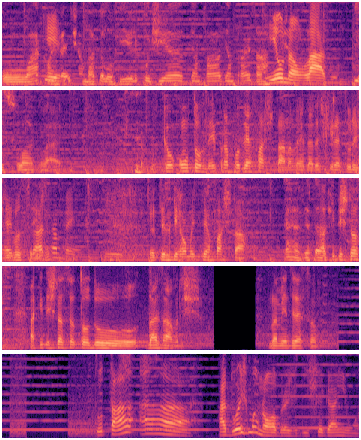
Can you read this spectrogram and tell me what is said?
O Aka, ao É. invés de andar pelo rio, ele podia tentar adentrar as árvores. Rio não, lago. Isso, lá. Lá. Que eu contornei pra poder afastar, na verdade, as criaturas de vocês, né? Exatamente. Isso. Eu tive que realmente me afastar. É, verdade. A que distância, a que distância eu tô do, das árvores? Na minha direção. Tu tá a, a duas manobras de chegar em uma.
